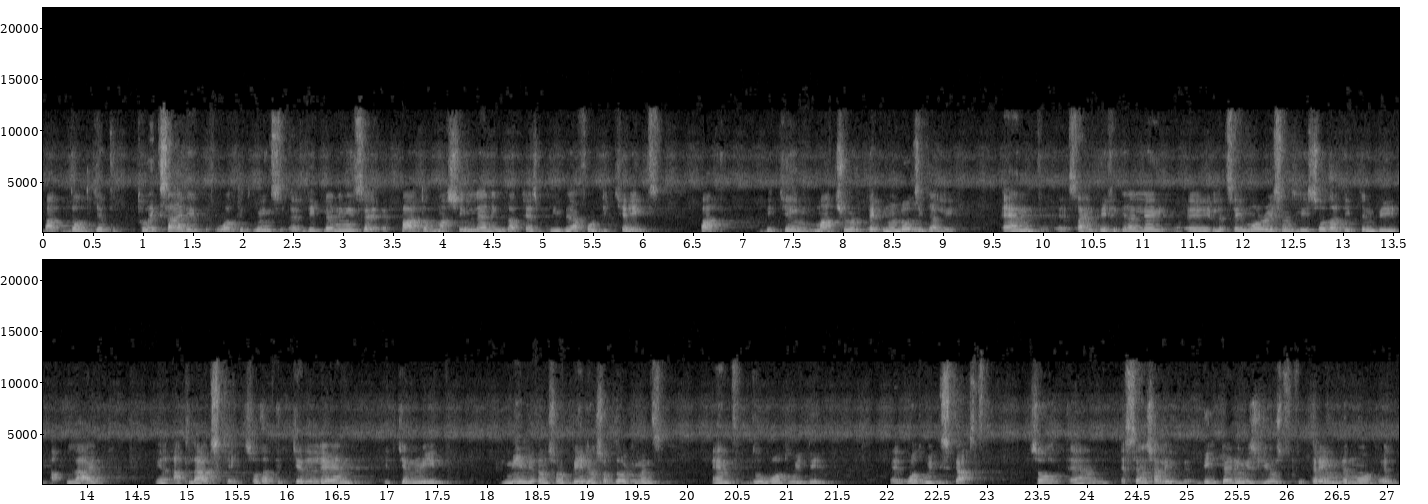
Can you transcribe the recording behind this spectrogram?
but don't get too excited. What it means, uh, deep learning is a, a, part of machine learning that has been there for decades, but became mature technologically and uh, scientifically, uh, let's say more recently, so that it can be applied at large scale, so that it can learn, it can read millions or billions of documents and do what we did, uh, what we discussed. So um, essentially, deep learning is used to train the model,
